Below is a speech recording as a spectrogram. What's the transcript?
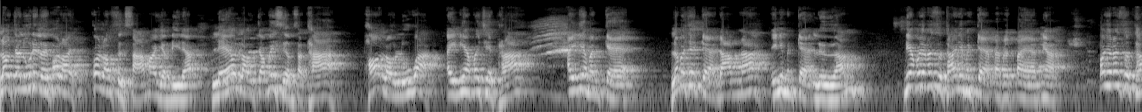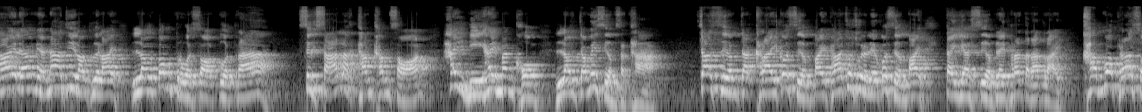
เราจะรู้ได้เลยเพราะอะไรก็เราศึกษามาอย่างดีแล้ว แล้วเราจะไม่เสื่อมศรัทธา เพราะเรารู้ว่าไอเนี่ยไม่ใช่พระ ไอเนี่ยมันแกะ แล้วไม่ใช่แกะดำนะไอนี่มันแกะเหลือง เนี่ยเพราะฉะนั้นสุดท้ายเนี่ยมันแกะแปดแปดเนี่ย เพราะฉะนั้นสุดท้ายแล้วเนี่ยหน้าที่เราคืออะไร เราต้องตรวจสอบตรวจตรา ศึกษาหลักธรรมคำสอนให้ดีให้มั่นคง เราจะไม่เสื่อมศรัทธาจะเสื่อมจากใครก็เสื่อมไปพระชั่วๆเร็วๆก็เสื่อมไป แต่อย่าเสื่อมในพระตรัตนตรัยคำว่าพระส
